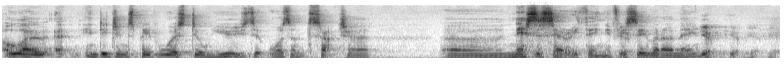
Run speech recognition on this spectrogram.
although uh, Indigenous people were still used, it wasn't such a uh, necessary thing, if you see what I mean. Yep. Yep. Yep. Yep.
